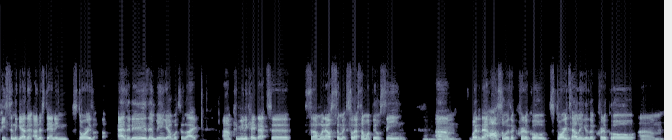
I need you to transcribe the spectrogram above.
piecing together and understanding stories as it is, and being able to like um, communicate that to someone else to make, so that someone feels seen. Mm-hmm. Um, but that also is a critical storytelling is a critical um,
